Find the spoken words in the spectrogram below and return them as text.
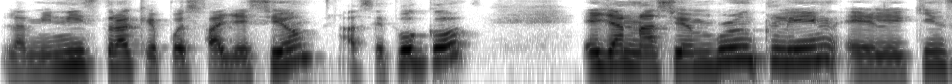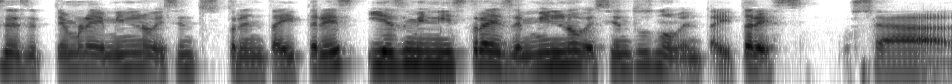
la ministra que pues falleció hace poco. Ella nació en Brooklyn el 15 de septiembre de 1933 y es ministra desde 1993. O sea,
